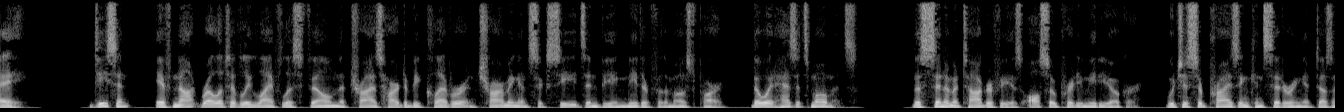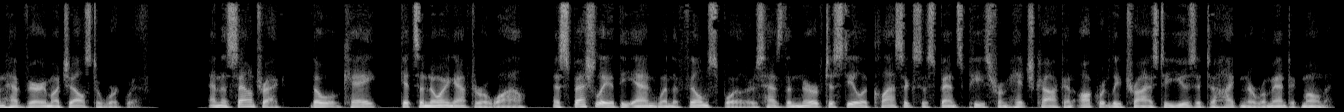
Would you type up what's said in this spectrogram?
A. Decent, if not relatively lifeless film that tries hard to be clever and charming and succeeds in being neither for the most part, though it has its moments. The cinematography is also pretty mediocre, which is surprising considering it doesn't have very much else to work with. And the soundtrack, though okay, gets annoying after a while, especially at the end when the film spoilers has the nerve to steal a classic suspense piece from Hitchcock and awkwardly tries to use it to heighten a romantic moment.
